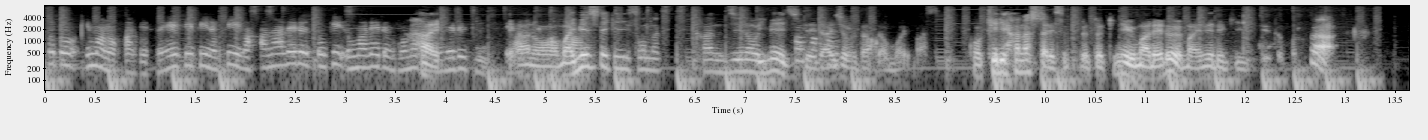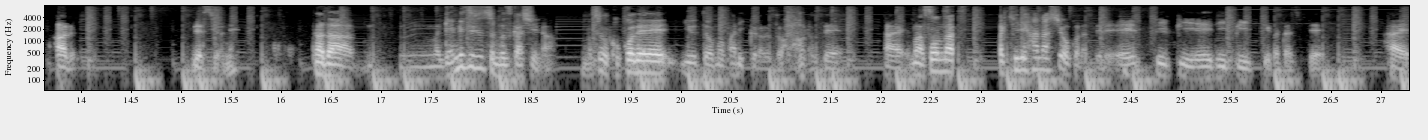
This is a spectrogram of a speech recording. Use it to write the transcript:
ちょうど今の感じですね。ATP の P が離れるとき生まれるものがエネルギーって、はい、あのまあ、イメージ的にそんな感じのイメージで大丈夫だと思います。こう切り離したりするときに生まれる、まあ、エネルギーっていうところがあるですよね。ただ、まあ、厳密に言うと難しいな。ちょっとここで言うともうパニックになると思うので、はい。まあ、そんな切り離しを行っている ATP、ADP っていう形で、はい、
